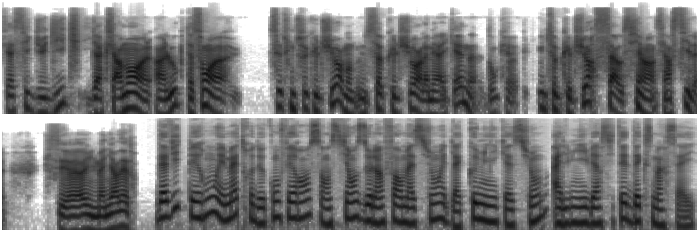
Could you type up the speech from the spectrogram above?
classique du geek, il y a clairement un- un look. De toute façon, euh, c'est une subculture, donc une subculture à l'américaine. Donc euh, une subculture, ça aussi, hein, c'est un style. C'est euh, une manière d'être. David Perron est maître de conférences en sciences de l'information et de la communication à l'université d'Aix-Marseille.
